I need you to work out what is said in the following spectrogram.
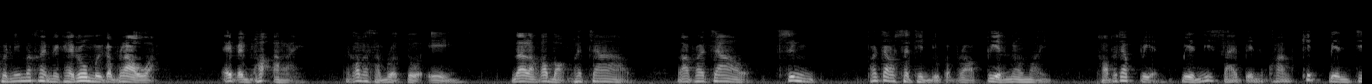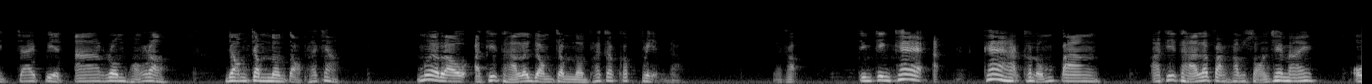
คนนี้ไม่ค่อยมีใครร่วมมือกับเรา อะเอ๊ะเป็นเพราะอะไรแล้วก็มาสำรวจตัวเอง แล้วเราก็บอกพระเจ้าว่าพระเจ้าซึ่ง พระเจ้าสถิตอยู่กับเราเปลี่ยนเราหน่อย ขอพระเจ้าเปลี่ยนเปลี่ยนนิสัยเปลี่ยนความคิดเปลี่ยนจิตใจเปลี่ยนอารมณ์ของเรา ยอมจำนนต่อพระเจ้า เมื่อเราอธิษฐานแล้วยอมจำนนพระเจ้าก็เปลี่ยนเรานะครับ จริงๆ แค่แค่หักขนมปัง อธิษฐานและฟังคำสอนใช่ไหมโอ้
